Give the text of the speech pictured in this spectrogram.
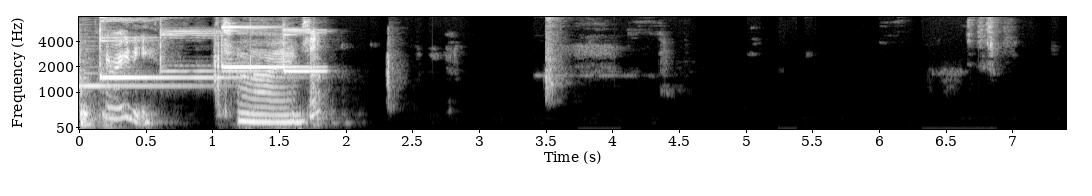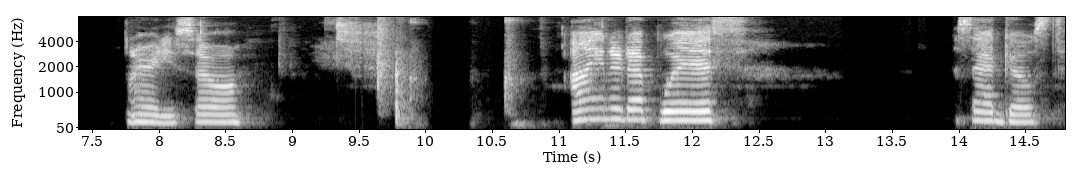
Alrighty, time's up. Alrighty, so I ended up with a sad ghost.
